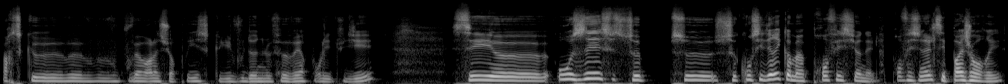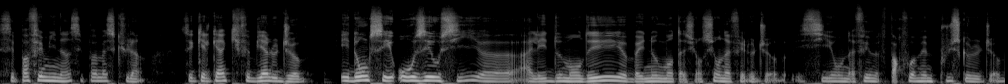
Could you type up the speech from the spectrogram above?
parce que vous pouvez avoir la surprise qu'il vous donne le feu vert pour l'étudier. C'est oser se se, se considérer comme un professionnel. Professionnel, c'est pas genré, c'est pas féminin, c'est pas masculin. C'est quelqu'un qui fait bien le job. Et donc, c'est oser aussi euh, aller demander euh, bah, une augmentation si on a fait le job. Et si on a fait parfois même plus que le job.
